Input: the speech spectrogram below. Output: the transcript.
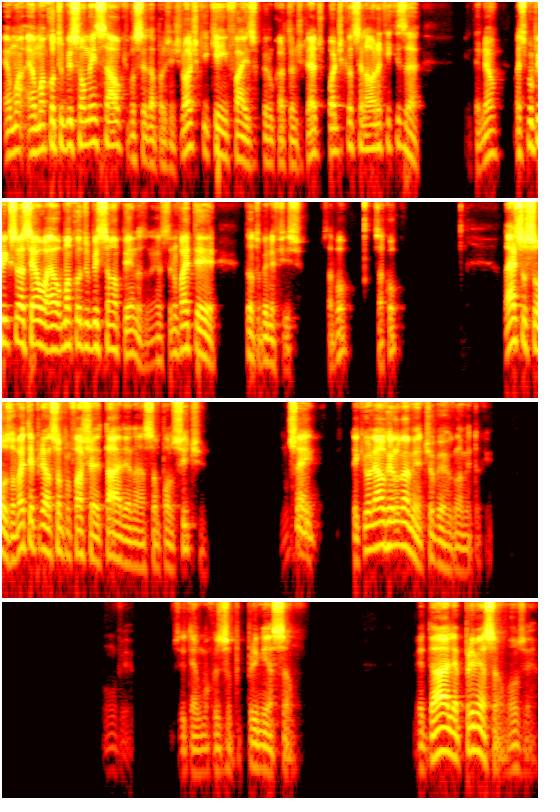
é, uma, é uma contribuição mensal que você dá para gente. Lógico que quem faz pelo cartão de crédito pode cancelar a hora que quiser. Entendeu? Mas pro Pix vai ser é uma contribuição apenas. Né? Você não vai ter tanto benefício. Sacou? Sacou? Lércio Souza, vai ter premiação por faixa etária na São Paulo City? Não sei. Tem que olhar o regulamento. Deixa eu ver o regulamento aqui. Se tem alguma coisa sobre premiação. Medalha, premiação. Vamos ver.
